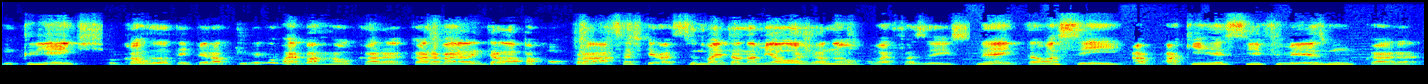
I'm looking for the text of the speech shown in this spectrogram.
um cliente por causa da temperatura. Ele não vai barrar o cara. O cara vai entrar lá para comprar. Você acha que vai, você não vai entrar na minha loja, não? Não vai fazer isso, né? Então, assim, a, aqui em Recife mesmo, cara,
